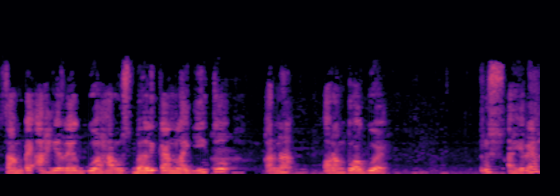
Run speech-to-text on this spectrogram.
sampai akhirnya gue harus balikan lagi itu karena orang tua gue terus akhirnya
